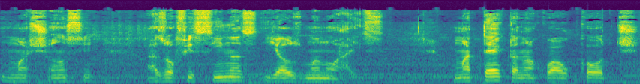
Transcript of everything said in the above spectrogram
uma chance às oficinas e aos manuais? Uma tecla na qual Koch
